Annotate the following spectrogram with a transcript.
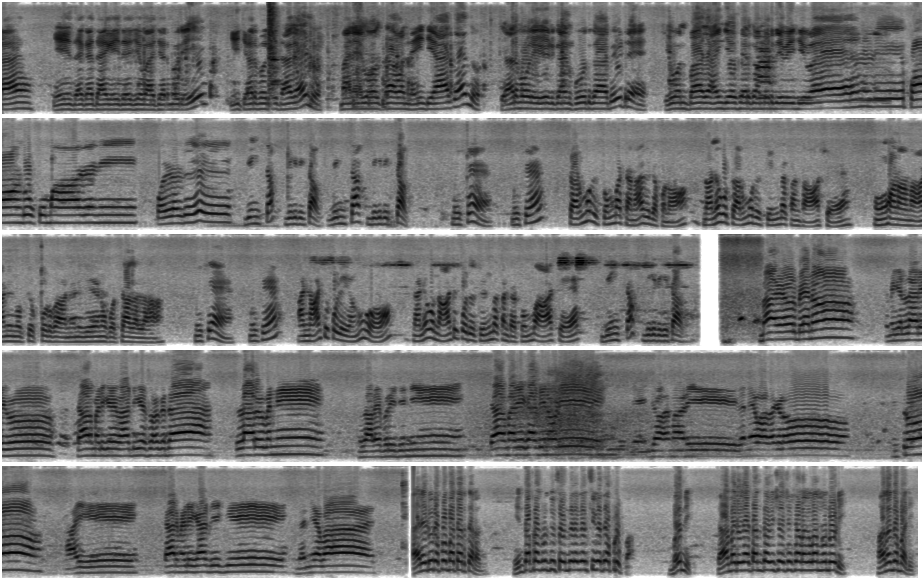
ಜಗದಾಗ ಇದೆ ಜೀವ ಚರ್ಮುರಿ. ಈ ಚರ್ಮುರಿ ತಗೊಂಡು ಮನೆಗೆ ಹೋಗ್ತಾ ಒಂದು ನೈಂಟಿ ಹಾಕೊಂಡು ಚರ್ಮುರಿ ಇಟ್ಕೊಂಡು ಕೂತ್ಕ ಬಿಟ್ರೆ ಶಿವನ್ ಪಾದ ಹಂಗೆ ಸೇರ್ಕೊಂಡ್ಬಿಡ್ತೀವಿ ಶಿವ ಪಾಂಡು ಕುಮಾರನಿ ಒಳ್ಳೆದೇ ಡಿಂಗ್ ಟಾಕ್ ಡಿಗ್ ಡಿಗ್ ಟಾಕ್ ಡಿಂಗ್ ಟಾಕ್ ಡಿಗ್ ಡಿಗ್ ಟಾಕ್ ಮಿಸೆ ಮಿಸೆ ಚರ್ಮುರಿ ತುಂಬ ಚೆನ್ನಾಗಿದೆ ಕಣೋ ನನಗೂ ಚರ್ಮುರಿ ತಿನ್ಬೇಕಂತ ಆಸೆ ಹ್ಞೂ ಅಣ್ಣ ನಾನಿನ್ನು ಚಿಕ್ಕ ಹುಡುಗ ನನಗೇನು ಗೊತ್ತಾಗಲ್ಲ ಮಿಸೆ ಮಿಸೆ ಆ ನಾಟಿ ಕೋಳಿ ಹೆಂಗೋ ನನಗೂ ನಾಟಿ ಕೋಳಿ ತಿನ್ಬೇಕಂತ ತುಂಬ ಆಸೆ ಡಿಂಗ್ ಟಾಕ್ ಡಿಗ್ ಡಿಗ್ ಟಾಕ್ ಬಾಯವ್ರ ಬೇನು? ನಿಮಗೆಲ್ಲರಿಗೂ ಚಾರ್ ಮಡಿಗೆ ವಾಟಿಗೆ ಸ್ವಾಗತ. ಎಲ್ಲರೂ ಬನ್ನಿ. ನಾಳೆ ಬರೀತೀನಿ ಚಾರ್ ಮಾಡಿ ಗಾಡಿ ನೋಡಿ. ಎಂಜಾಯ್ ಮಾಡಿ. ಧನ್ಯವಾದಗಳು. ಮಿತ್ರೋ ಹಾಗೆ ಚಾರ್ ಮಡಿ ಗಾಡಿಗೆ ಧನ್ಯವಾದ. ಯಡಿಯೂರಪ್ಪ ಮಾತಾಡ್ತಾ ಇರೋದು ಇಂಥ ಪ್ರಕೃತಿ ಸೌಂದರ್ಯಗಳು ಸಿಗೋದೇ ಅಪರೂಪ. ಬನ್ನಿ. ಚಾರ್ಮಡಿ ಘಾಟ್ ಅಂತ ವಿಶೇಷ ಕ್ಷಣಗಳನ್ನು ನೋಡಿ. ಆನಂದ ಮಾಡಿ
